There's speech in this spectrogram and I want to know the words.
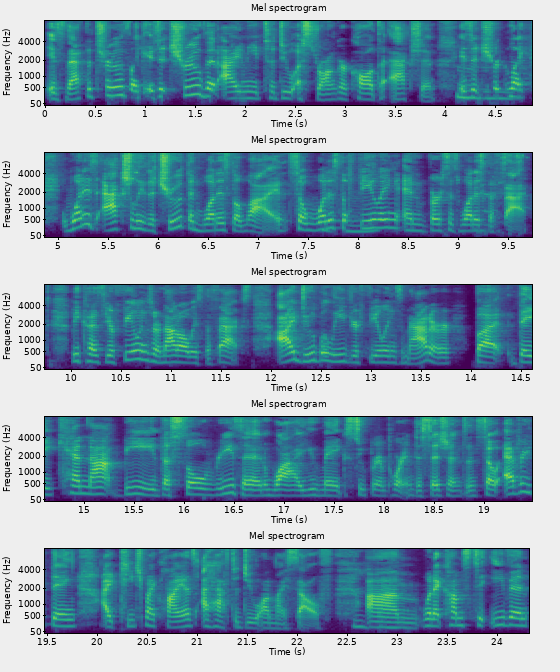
Is that the truth? Like, is it true that I need to do a stronger call to action? Is mm-hmm. it true? Like, what is actually the truth and what is the lie? So what is the mm-hmm. feeling and versus what is yes. the fact? Because your feelings are not always the facts. I do believe your feelings matter, but they cannot be the sole reason why you make super important decisions. And so everything I teach my clients, I have to do on myself. Mm-hmm. Um, when it comes to even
